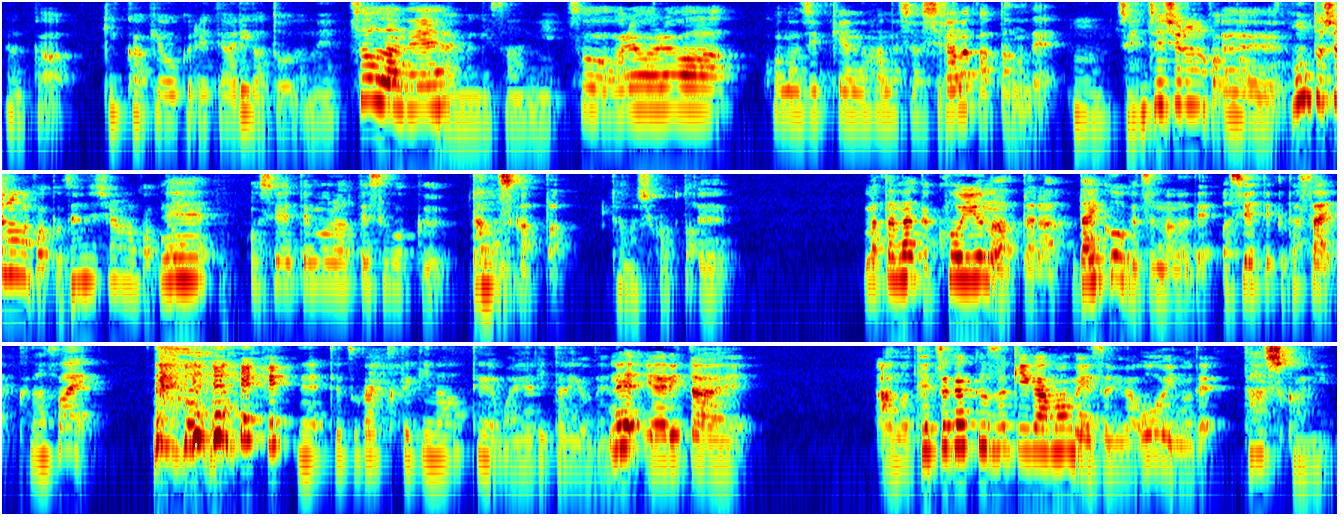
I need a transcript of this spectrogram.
なんか、きっかけをくれてありがとうだね。そうだライね。麦さんに。そう、我々はこの実験の話を知らなかったので、うん、全然知らなかった。うんほんと知らなかった。全然知らなかった。ね、教えてもらってすごく楽しかった。楽しかった。うん。またなんかこういうのあったら大好物なので教えてください。ください。ね、哲学的なテーマやりたいよね。ね、やりたい。あの、哲学好きがマメーズには多いので、確かに。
